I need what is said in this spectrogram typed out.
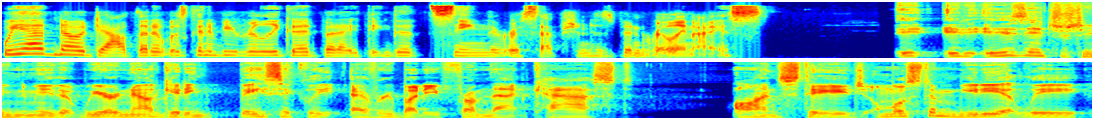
We had no doubt that it was going to be really good but i think that seeing the reception has been really nice. It, it is interesting to me that we are now getting basically everybody from that cast on stage almost immediately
